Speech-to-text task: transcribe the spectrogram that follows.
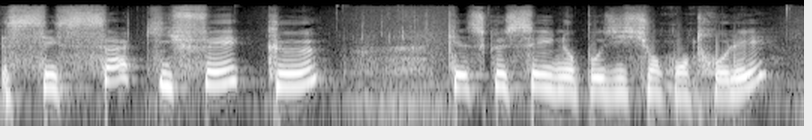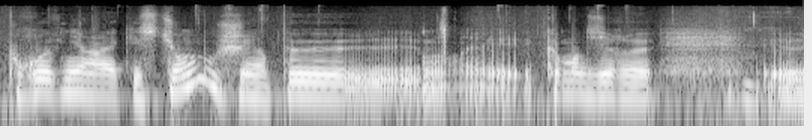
c'est ça qui fait que Qu'est-ce que c'est une opposition contrôlée? Pour revenir à la question, j'ai un peu, euh, comment dire, euh, euh,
